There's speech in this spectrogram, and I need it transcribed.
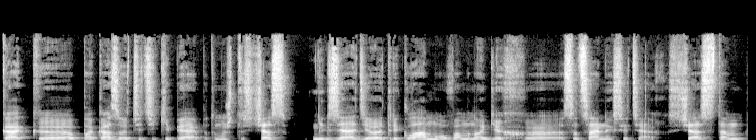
как э, показывать эти KPI? Потому что сейчас нельзя делать рекламу во многих э, социальных сетях. Сейчас там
